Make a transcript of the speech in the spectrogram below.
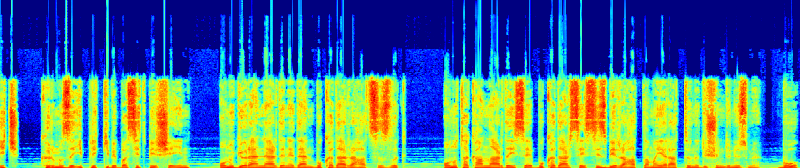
Hiç, kırmızı iplik gibi basit bir şeyin, onu görenlerde neden bu kadar rahatsızlık, onu takanlarda ise bu kadar sessiz bir rahatlama yarattığını düşündünüz mü? Bu,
